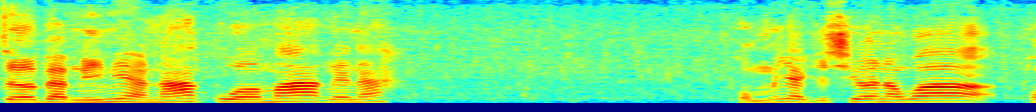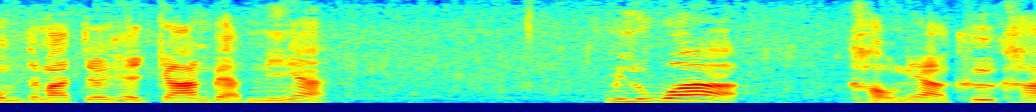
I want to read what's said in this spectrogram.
เจอแบบนี้เนี่ยน่ากลัวมากเลยนะ ผมไม่อยากจะเชื่อนะว่า ผมจะมาเจอเหตุการณ์แบบนี้ไม่รู้ว่าเขาเนี่ยคือใคร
